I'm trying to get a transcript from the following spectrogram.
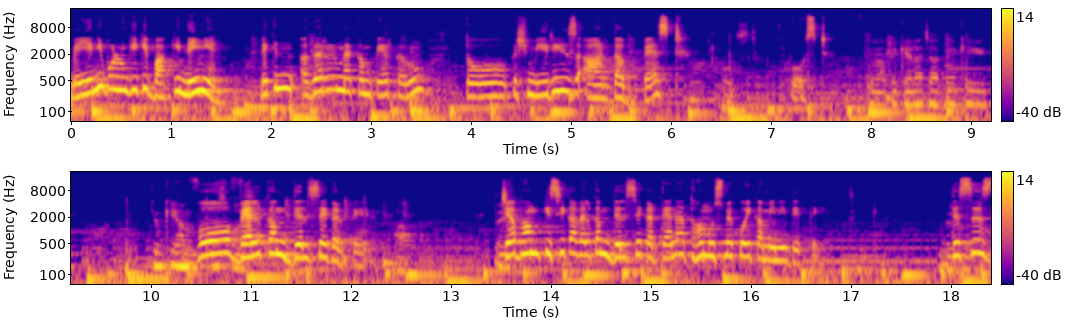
मैं ये नहीं बोलूँगी कि बाकी नहीं है लेकिन अगर मैं कंपेयर करूँ तो Kashmiris are the best host तो आप ये कहना चाहते हैं कि क्योंकि हम वो वेलकम दिल से करते हैं। हाँ, तो जब हम किसी का वेलकम दिल से करते हैं ना तो हम उसमें कोई कमी नहीं देते। This is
